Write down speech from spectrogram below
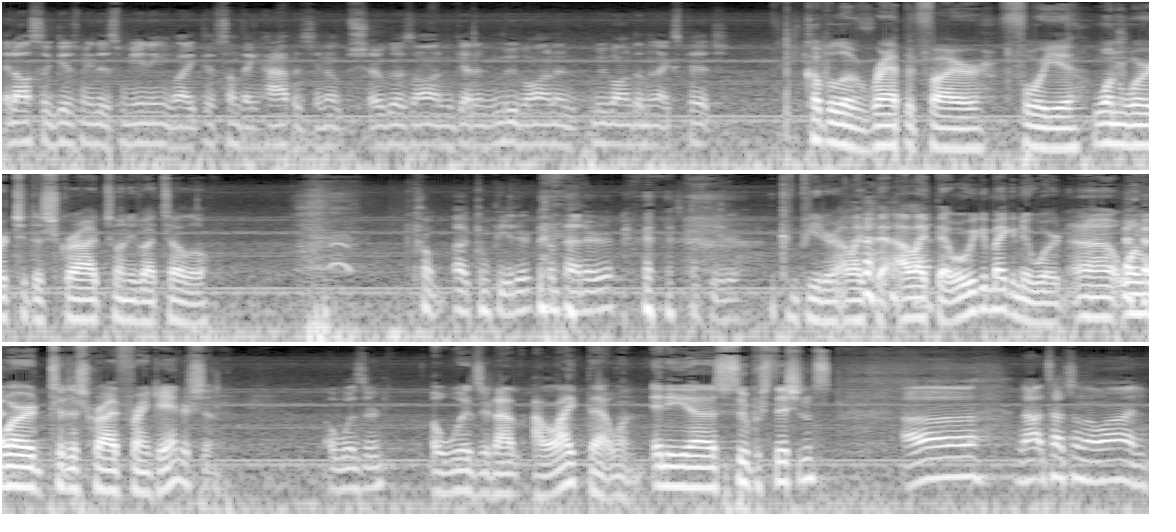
it also gives me this meaning like if something happens, you know, the show goes on, you got to move on and move on to the next pitch. A couple of rapid fire for you. One word to describe Tony Vitello. Com- a computer, competitor, computer. Computer. I like that. I like that. Well, we can make a new word. Uh, one word to describe Frank Anderson. A wizard a wizard. I, I like that one. Any uh, superstitions? Uh, not touching the line.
